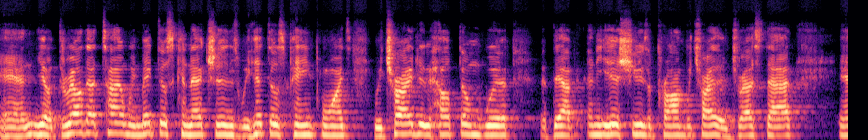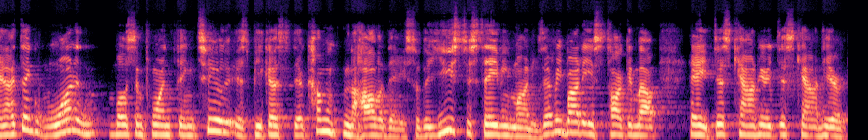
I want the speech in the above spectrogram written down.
And you know, throughout that time, we make those connections, we hit those pain points, we try to help them with if they have any issues or problems, we try to address that. And I think one most important thing too is because they're coming from the holidays. So they're used to saving. Everybody is talking about, hey, discount here, discount here.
